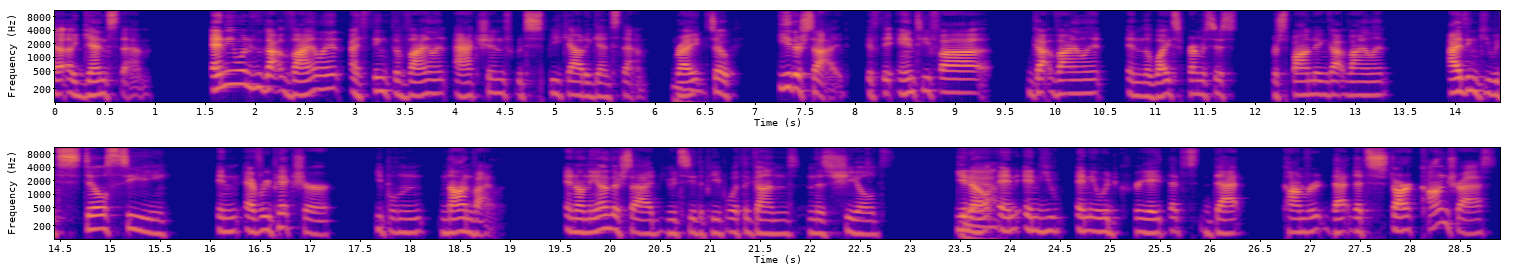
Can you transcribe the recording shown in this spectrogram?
uh, against them. Anyone who got violent i think the violent actions would speak out against them right? So either side if the antifa got violent and the white supremacists responding got violent i think you would still see in every picture people n- nonviolent and on the other side you would see the people with the guns and the shields you know and and you and it would create that that convert that that stark contrast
